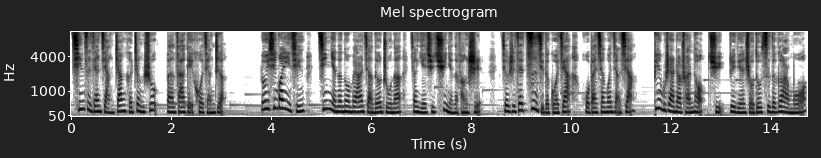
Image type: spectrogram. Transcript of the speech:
亲自将奖章和证书颁发给获奖者。由于新冠疫情，今年的诺贝尔奖得主呢将延续去年的方式，就是在自己的国家获颁相关奖项。并不是按照传统去瑞典首都斯德哥尔摩。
